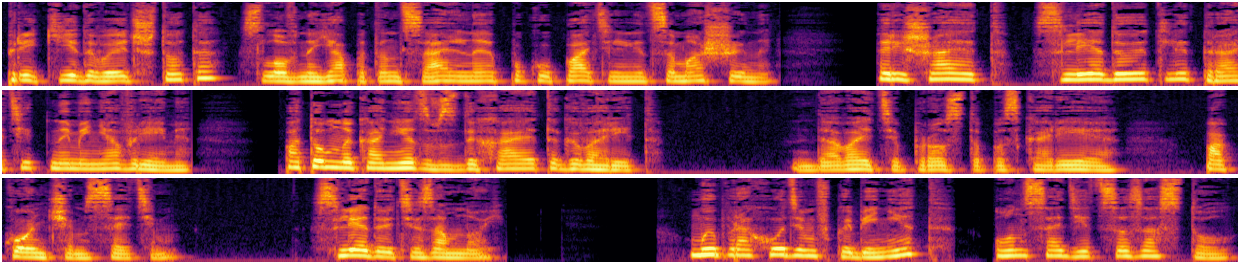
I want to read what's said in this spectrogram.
прикидывает что-то, словно я потенциальная покупательница машины, решает, следует ли тратить на меня время. Потом, наконец, вздыхает и говорит, «Давайте просто поскорее покончим с этим». Следуйте за мной». Мы проходим в кабинет, он садится за стол.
